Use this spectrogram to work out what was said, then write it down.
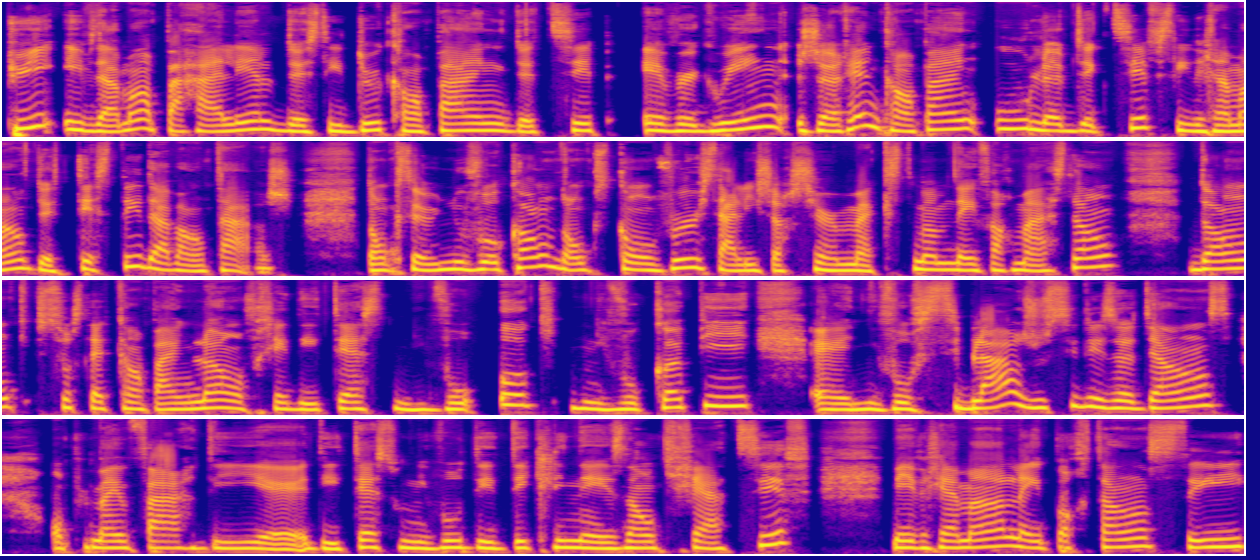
Puis, évidemment, en parallèle de ces deux campagnes de type Evergreen, j'aurais une campagne où l'objectif, c'est vraiment de tester davantage. Donc, c'est un nouveau compte. Donc, ce qu'on veut, c'est aller chercher un maximum d'informations. Donc, sur cette campagne-là, on ferait des tests niveau hook, niveau copy, euh, niveau ciblage aussi des audiences. On peut même faire des, euh, des tests au niveau des déclinaisons créatifs. Mais vraiment, l'important, c'est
